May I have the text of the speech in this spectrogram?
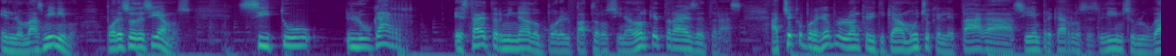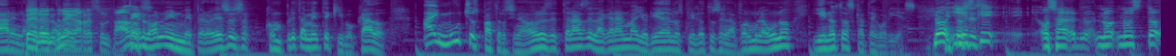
en lo más mínimo. Por eso decíamos, si tu lugar está determinado por el patrocinador que traes detrás. A Checo, por ejemplo, lo han criticado mucho que le paga siempre Carlos Slim su lugar en la Pero Fórmula entrega 1. resultados. Perdónenme, pero eso es completamente equivocado. Hay muchos patrocinadores detrás de la gran mayoría de los pilotos en la Fórmula 1 y en otras categorías. No, y es que, eh, o sea, no, no, no esto-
